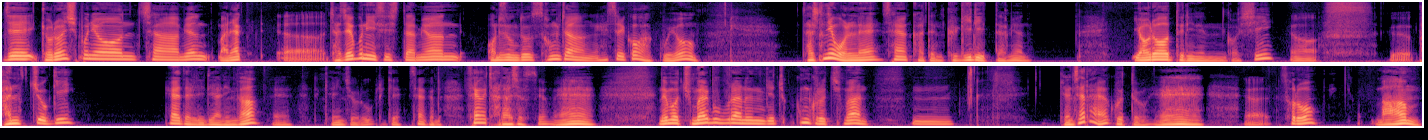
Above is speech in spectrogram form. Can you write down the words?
이제 결혼 15년 차면 만약 어, 자제분이 있으시다면 어느 정도 성장했을 것 같고요. 자신이 원래 생각하던 그 길이 있다면 열어드리는 것이 어, 그 반쪽이 해야 될 일이 아닌가? 예, 개인적으로 그렇게 생각합니다. 생각 잘 하셨어요. 예. 근데 뭐 주말 부부라는 게 조금 그렇지만, 음, 괜찮아요. 그것도. 예. 어, 서로 마음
